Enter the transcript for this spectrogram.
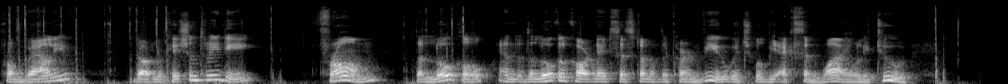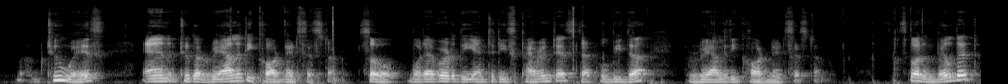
from value dot location 3D from the local and the local coordinate system of the current view, which will be x and y, only two, two ways, and to the reality coordinate system. So whatever the entity's parent is, that will be the reality coordinate system. Let's go ahead and build it.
